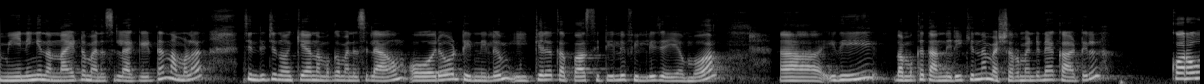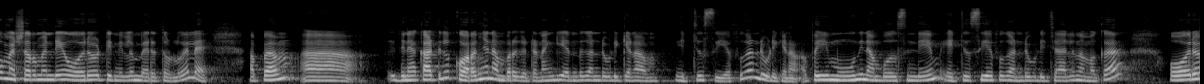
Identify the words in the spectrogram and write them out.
മീനിങ് നന്നായിട്ട് മനസ്സിലാക്കിയിട്ട് നമ്മൾ ചിന്തിച്ച് നോക്കിയാൽ നമുക്ക് മനസ്സിലാവും. ഓരോ ടിന്നിലും ഈക്വൽ കപ്പാസിറ്റിയിൽ ഫില്ല് ചെയ്യുമ്പോൾ ഇത് ഈ നമുക്ക് തന്നിരിക്കുന്ന മെഷർമെന്റിനെ കാട്ടിൽ കുറവ് മെഷർമെന്റേ ഓരോ ടിന്നിലും വരത്തുള്ളൂ അല്ലേ? അപ്പം ഇതിനെക്കാട്ടിൽ കുറഞ്ഞ നമ്പർ കിട്ടണമെങ്കിൽ എന്ത് കണ്ടുപിടിക്കണം? എച്ച് സി എഫ് കണ്ടുപിടിക്കണം. അപ്പോൾ ഈ മൂന്ന് നമ്പേഴ്സിന്റെയും എച്ച് സി എഫ് കണ്ടുപിടിച്ചാൽ നമുക്ക് ഓരോ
